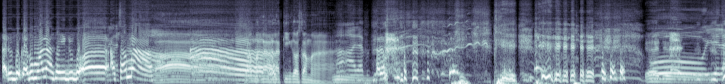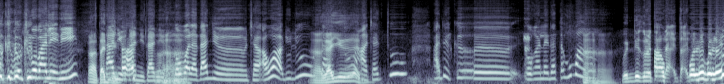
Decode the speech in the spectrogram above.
tak duduk kat rumah lah. Saya duduk uh, asrama. Ah. Selamatlah laki kau selamat. Ha ah, lah. Oh, yelah. Cuba, cuba balik ni. Ah, tanya. Tanya, tanya, tanya. Ah. Bawa lah tanya. Macam awak dulu. Ah, time gaya tu, kan? Ah, macam tu. Ada ke orang lain datang rumah? Ha, ha. Benda kalau tak, Ah, tak, tak boleh boleh.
